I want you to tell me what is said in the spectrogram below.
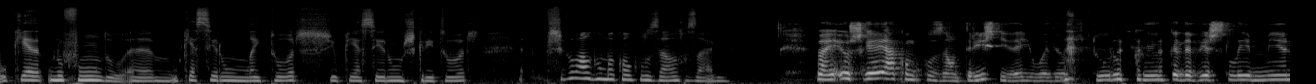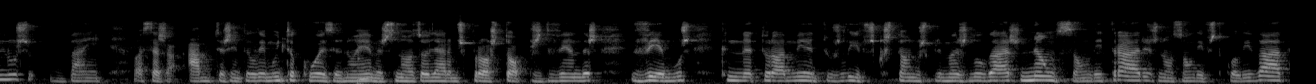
o que é, no fundo, o que é ser um leitor e o que é ser um escritor Chegou a alguma conclusão, Rosário? Bem, eu cheguei à conclusão triste, e daí o adeus futuro, que cada vez se lê menos bem. Ou seja, há muita gente a ler muita coisa, não é? Mas se nós olharmos para os tops de vendas, vemos que naturalmente os livros que estão nos primeiros lugares não são literários, não são livros de qualidade,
